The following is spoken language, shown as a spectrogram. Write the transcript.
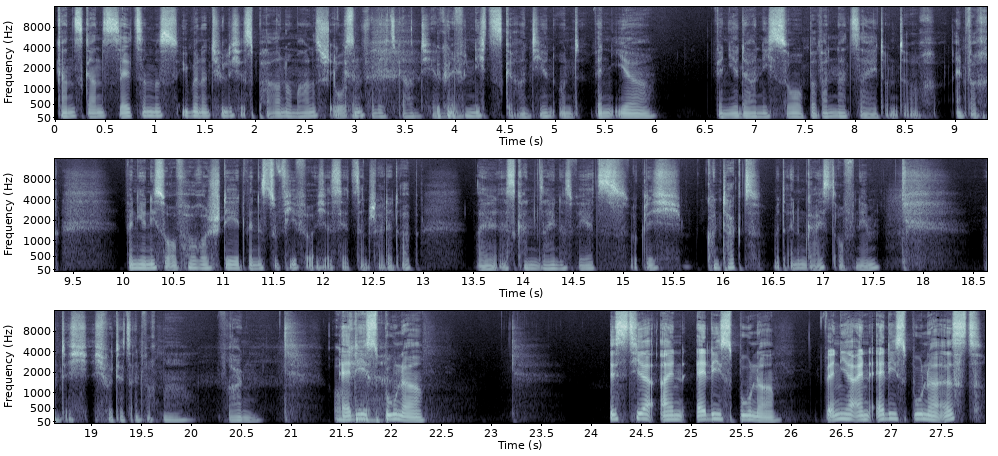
ganz, ganz Seltsames, Übernatürliches, Paranormales stoßen. Wir können für nichts garantieren. Wir können nee. für nichts garantieren. Und wenn ihr, wenn ihr da nicht so bewandert seid und auch einfach, wenn ihr nicht so auf Horror steht, wenn es zu viel für euch ist jetzt, dann schaltet ab. Weil es kann sein, dass wir jetzt wirklich Kontakt mit einem Geist aufnehmen. Und ich, ich würde jetzt einfach mal fragen. Okay. Eddie Spooner. Ist hier ein Eddie Spooner? Wenn hier ein Eddie Spooner ist,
